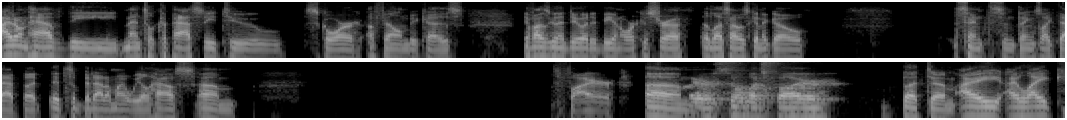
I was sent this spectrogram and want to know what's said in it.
I don't have the mental capacity to score a film because if I was gonna do it, it'd be an orchestra, unless I was gonna go synths and things like that. But it's a bit out of my wheelhouse. Um, fire. Um, There's so much fire. but um, I I like.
